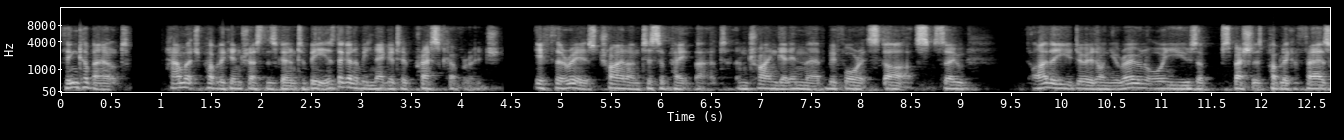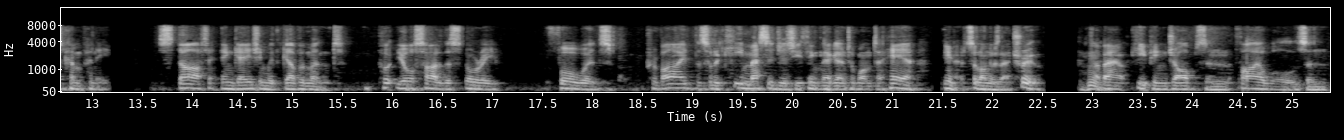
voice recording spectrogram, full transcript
think about how much public interest there's going to be. Is there going to be negative press coverage? If there is, try and anticipate that and try and get in there before it starts. So either you do it on your own or you use a specialist public affairs company. Start engaging with government, put your side of the story forwards, provide the sort of key messages you think they're going to want to hear, you know, so long as they're true. About keeping jobs and firewalls and,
